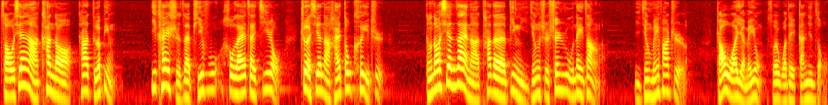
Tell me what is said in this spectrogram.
早先啊看到他得病，一开始在皮肤，后来在肌肉，这些呢还都可以治。等到现在呢，他的病已经是深入内脏了，已经没法治了，找我也没用，所以我得赶紧走。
